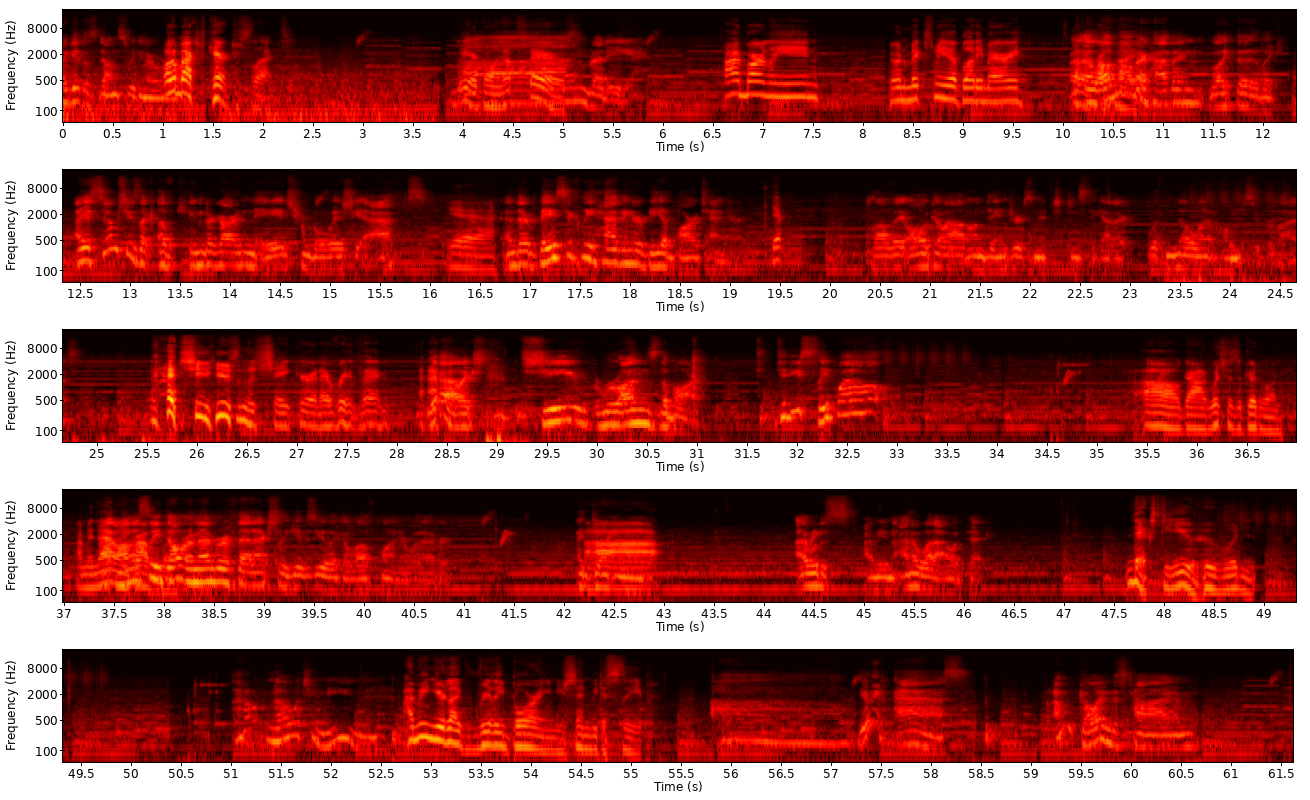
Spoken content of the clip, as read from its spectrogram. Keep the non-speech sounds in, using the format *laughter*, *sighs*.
want to get this done so we can overwatch. Welcome back to Character Select. We are going upstairs. I'm ready. Hi, Marlene. You want to mix me a Bloody Mary? I, I love how they're having like the like. I assume she's like of kindergarten age from the way she acts, Yeah. and they're basically having her be a bartender. Yep. While they all go out on dangerous missions together with no one at home to supervise. *laughs* she using the shaker and everything. Yeah, like sh- she runs the bar. D- did you sleep well? Oh God, which is a good one? I mean, I that one honestly probably. don't remember if that actually gives you like a love point or whatever. I don't Uh, remember. I would. I mean, I know what I would pick. next to you, who wouldn't? I don't know what you mean. I mean, you're like really boring and you send me to sleep. Oh, you're an ass. But I'm going this time.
